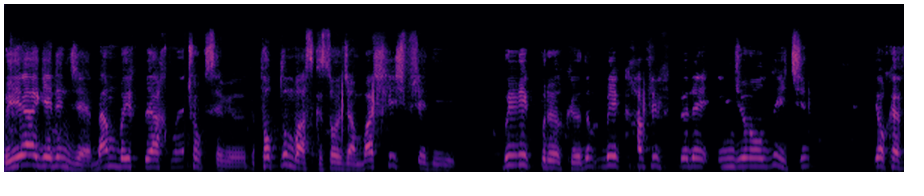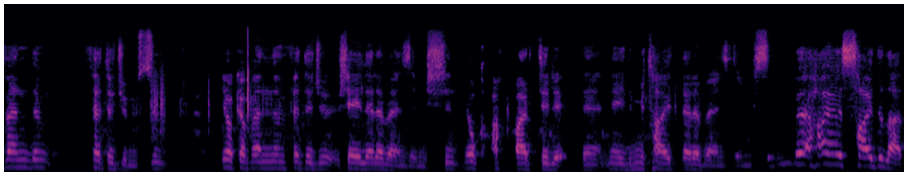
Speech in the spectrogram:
Bıyığa gelince ben bıyık bırakmayı çok seviyordum. Toplum baskısı hocam başka hiçbir şey değil. Bıyık bırakıyordum. Bıyık hafif böyle ince olduğu için yok efendim FETÖ'cü müsün? Yok efendim FETÖ'cü şeylere benzemişsin. Yok AK Partili e, neydi müteahhitlere benzemişsin. Ve saydılar.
